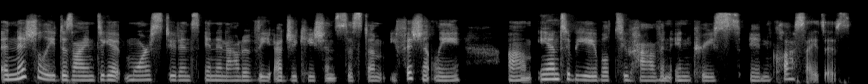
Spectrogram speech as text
initially designed to get more students in and out of the education system efficiently um, and to be able to have an increase in class sizes.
